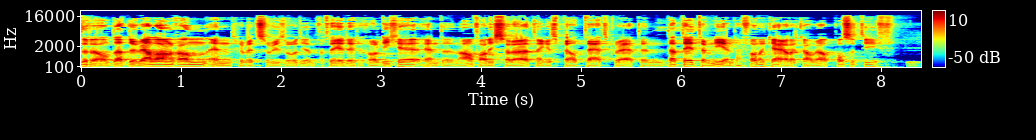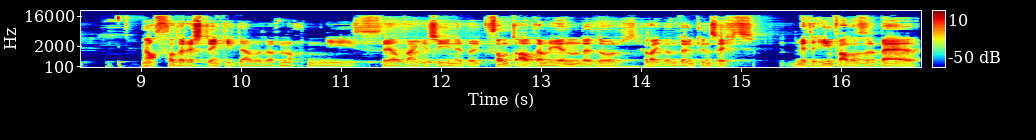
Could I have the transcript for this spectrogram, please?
er al dat duel aan gaan en je weet sowieso die een verdediger gaat liggen en de aanval is eruit en je speelt tijd kwijt. En dat deed hem niet en dat vond ik eigenlijk al wel positief. Ja. Voor de rest denk ik dat we er nog niet veel van gezien hebben. Ik vond het algemeen, hè, door, gelijk dan Duncan zegt, met de invallers erbij,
